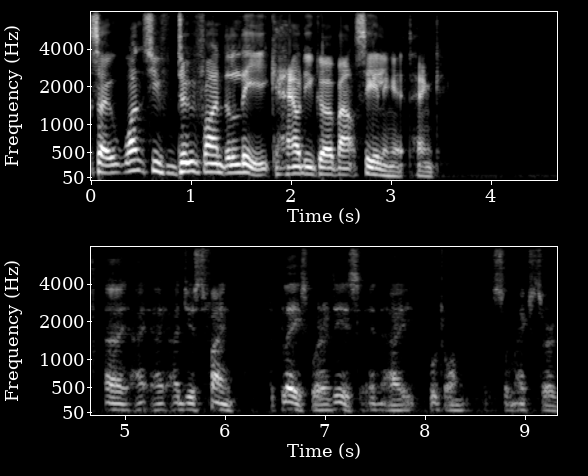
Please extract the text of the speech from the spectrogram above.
so once you do find a leak, how do you go about sealing it, Henk? Uh, I, I just find the place where it is and I put on some extra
